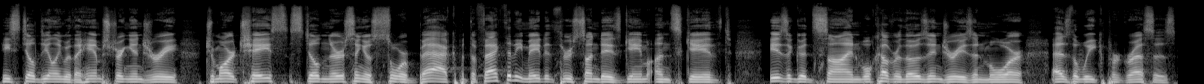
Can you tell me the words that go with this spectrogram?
He's still dealing with a hamstring injury. Ja'Marr Chase still nursing a sore back, but the fact that he made it through Sunday's game unscathed is a good sign. We'll cover those injuries and more as the week progresses.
